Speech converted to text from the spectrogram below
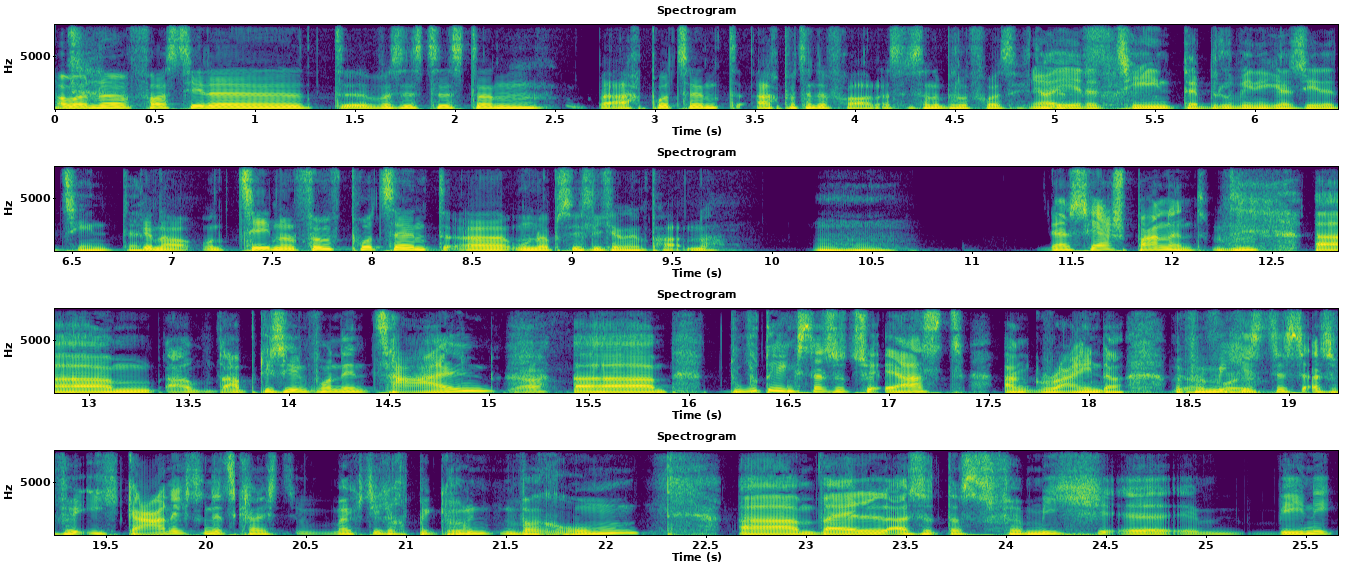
aber nur fast jede, was ist das dann bei 8%? 8% der Frauen. Also sind ein bisschen vorsichtig. ja, jeder Zehnte, ein bisschen weniger als jeder Zehnte. Genau. Und 10 und 5% äh, unabsichtlich an den Partner. Ja, sehr spannend. Ähm, ab, abgesehen von den Zahlen, Ja. ähm, du denkst also zuerst an Grinder. Ja, für mich voll. ist das, also für ich gar nicht, und jetzt kann ich, möchte ich auch begründen, warum. Ähm, weil also das für mich äh, wenig,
